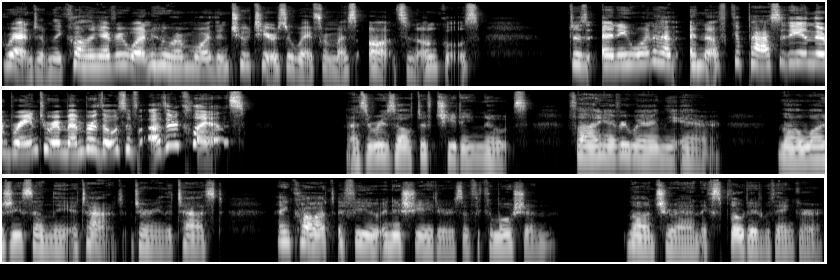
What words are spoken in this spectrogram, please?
randomly calling everyone who are more than two tiers away from us aunts and uncles. Does anyone have enough capacity in their brain to remember those of other clans? As a result of cheating notes flying everywhere in the air, Lan Wangji suddenly attacked during the test and caught a few initiators of the commotion. Lan Qiren exploded with anger,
